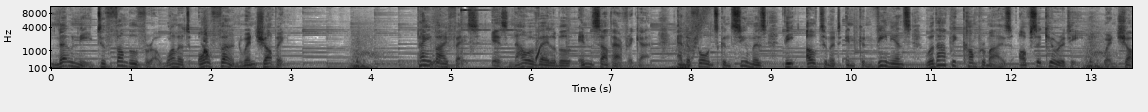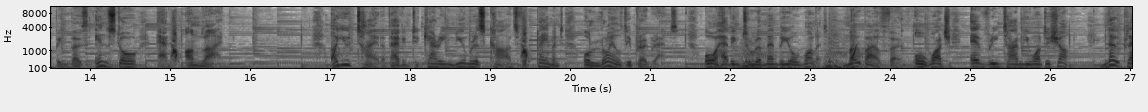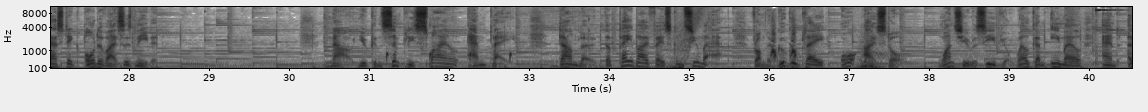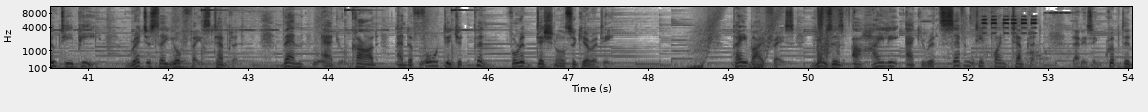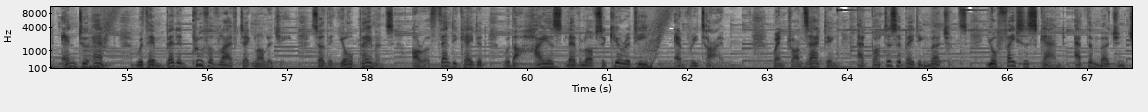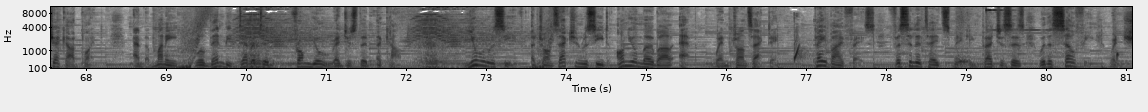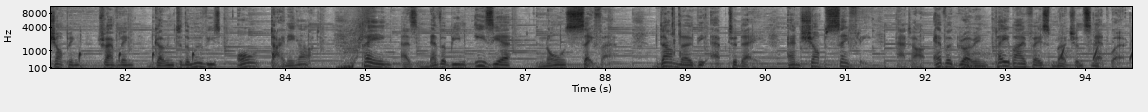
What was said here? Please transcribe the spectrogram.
No need to fumble for a wallet or phone when shopping. Pay by Face is now available in South Africa and affords consumers the ultimate inconvenience without the compromise of security when shopping both in-store and online. Are you tired of having to carry numerous cards for payment or loyalty programs? Or having to remember your wallet, mobile phone or watch every time you want to shop? No plastic or devices needed. Now you can simply smile and pay. Download the Pay by Face consumer app from the Google Play or iStore. Once you receive your welcome email and OTP, register your face template. Then add your card and a four-digit PIN for additional security. Pay by Face uses a highly accurate 70-point template that is encrypted end-to-end with embedded proof-of-life technology so that your payments are authenticated with the highest level of security every time. When transacting at participating merchants, your face is scanned at the merchant checkout point and the money will then be debited from your registered account. You will receive a transaction receipt on your mobile app when transacting. Pay by Face facilitates making purchases with a selfie when shopping, traveling, going to the movies or dining out. Paying has never been easier nor safer. Download the app today and shop safely at our ever-growing Pay by Face Merchants Network.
